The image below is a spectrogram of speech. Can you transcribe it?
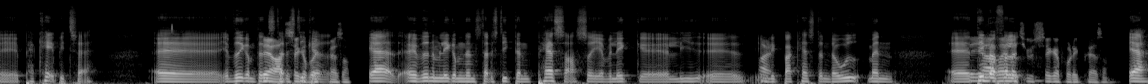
øh, per capita. Øh, jeg ved ikke, om den Det er sikker statistik på, er, passer. Ja, jeg ved nemlig ikke, om den statistik den passer, så jeg vil ikke øh, lige, øh, jeg vil ikke bare kaste den derud, men øh, det er jeg i er hvert fald, relativt sikker på, at det ikke passer. ja,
